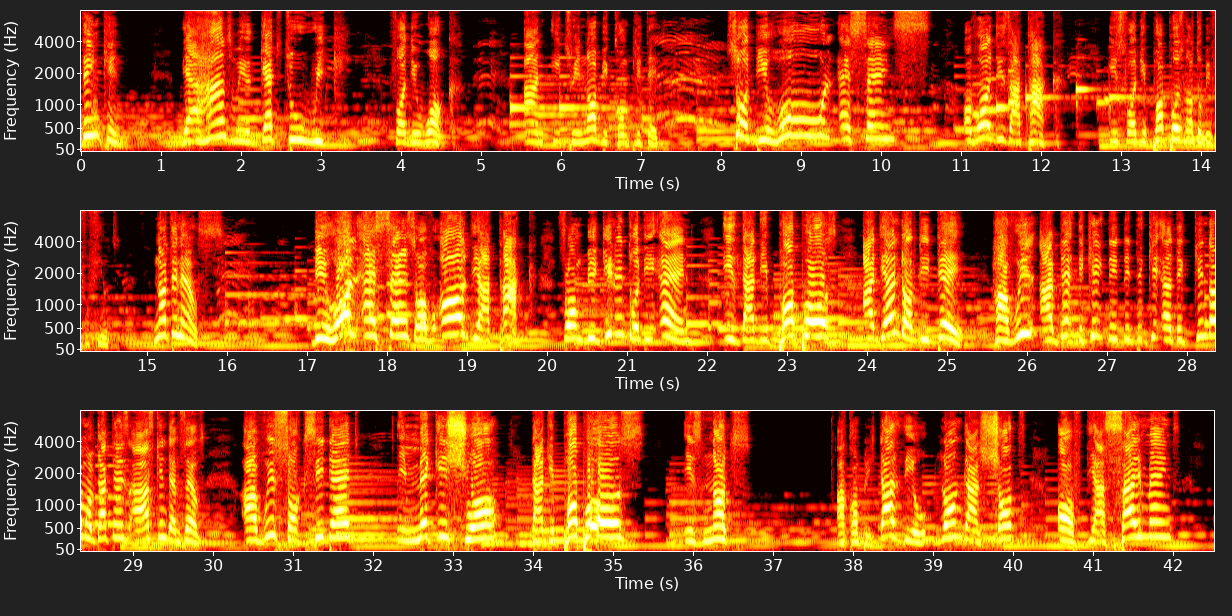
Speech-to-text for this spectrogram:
thinking their hands will get too weak for the work and it will not be completed. So, the whole essence of all this attack is for the purpose not to be fulfilled. Nothing else. The whole essence of all the attack from beginning to the end is that the purpose at the end of the day, have we have they, the, king, the, the, the, uh, the kingdom of darkness are asking themselves, have we succeeded in making sure that the purpose is not accomplished? That's the long and short of the assignment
